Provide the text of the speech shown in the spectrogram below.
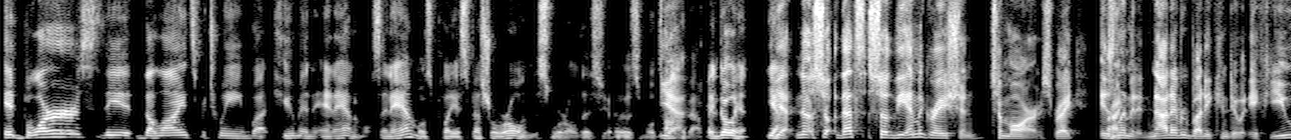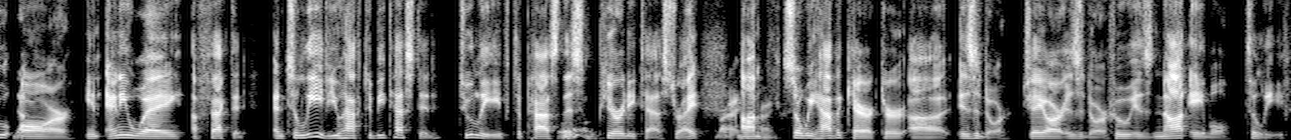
It blurs the the lines between what? Human and animals. And animals play a special role in this world as, as we'll talk yeah. about. But go ahead. Yeah. Yeah. No so that's so the emigration to mars right is right. limited. Not everybody can do it. If you no. are in any way affected and to leave you have to be tested to leave to pass this Ooh. purity test right right, um right. so we have a character uh isidore jr isidore who is not able to leave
